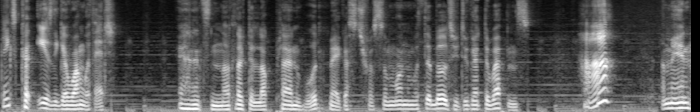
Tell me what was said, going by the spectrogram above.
Things could easily go wrong with it. And it's not like the lock plan would make us trust someone with the ability to get the weapons. Huh? I mean,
